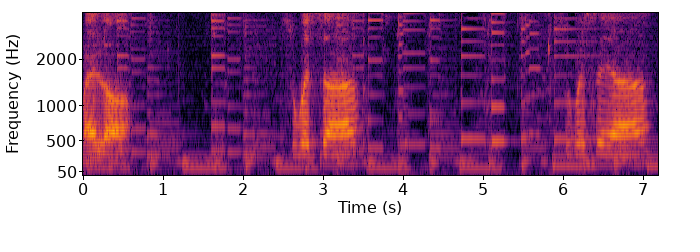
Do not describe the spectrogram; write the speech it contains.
마일로 수고했어. 수고했어요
